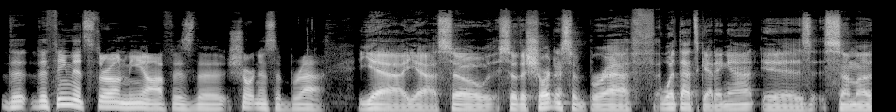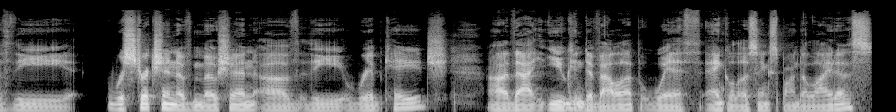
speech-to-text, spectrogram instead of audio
the the thing that's thrown me off is the shortness of breath. Yeah, yeah. So so the shortness of breath, what that's getting at is some of the restriction of motion of the rib cage uh, that you can develop with ankylosing spondylitis.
